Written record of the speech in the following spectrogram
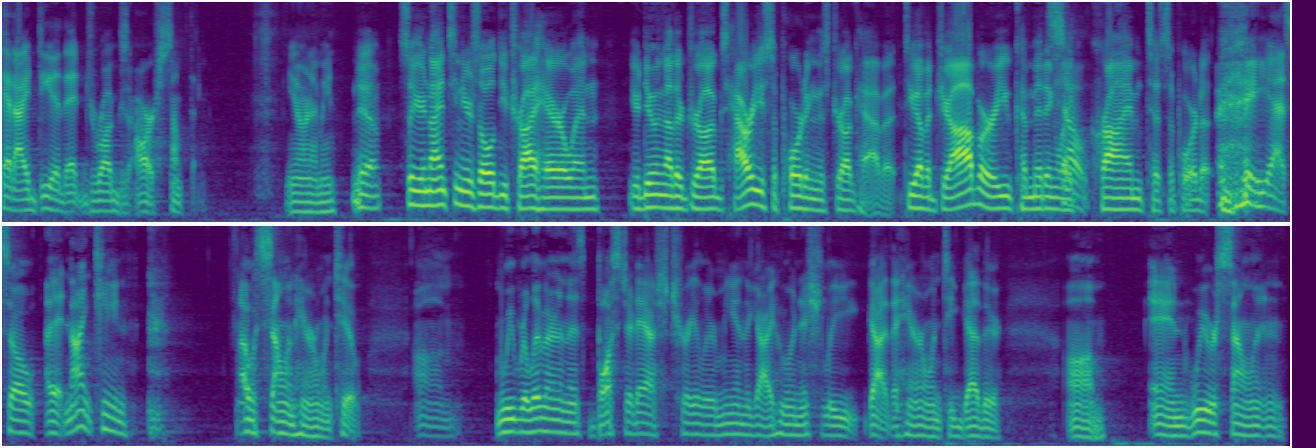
that idea that drugs are something. You know what I mean? Yeah. So you're 19 years old, you try heroin, you're doing other drugs. How are you supporting this drug habit? Do you have a job or are you committing So- like crime to support it? yeah. So at 19, I was selling heroin too. Um, we were living in this busted ass trailer, me and the guy who initially got the heroin together. Um, and we were selling,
